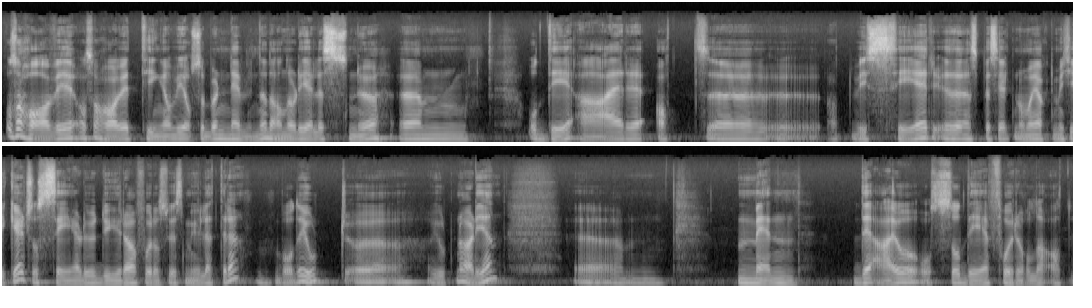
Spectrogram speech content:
Og så har vi, har vi ting vi også bør nevne da, når det gjelder snø. Um, og det er at, uh, at vi ser, uh, spesielt når man jakter med kikkert, så ser du dyra forholdsvis mye lettere. Både hjort, uh, hjorten og elgen. men det er jo også det forholdet at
